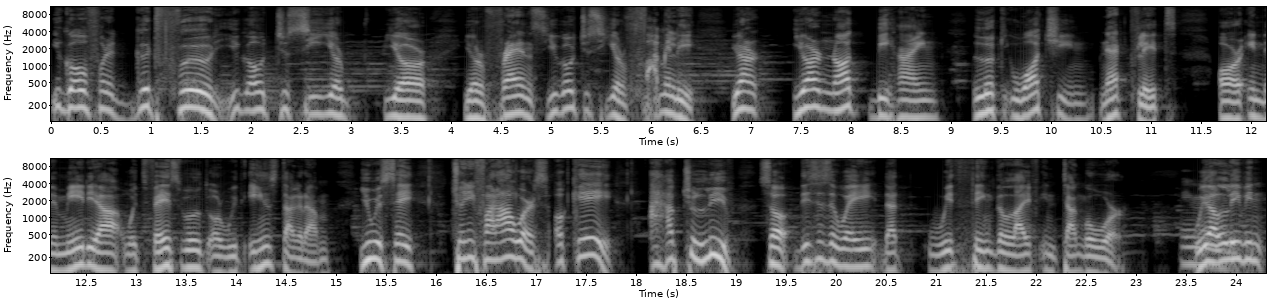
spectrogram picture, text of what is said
You go for a good food. You go to see your your your friends. You go to see your family. You are you are not behind look watching Netflix or in the media with Facebook or with Instagram. You will say 24 hours. Okay, I have to leave. So this is the way that we think the life in tango world. We are living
